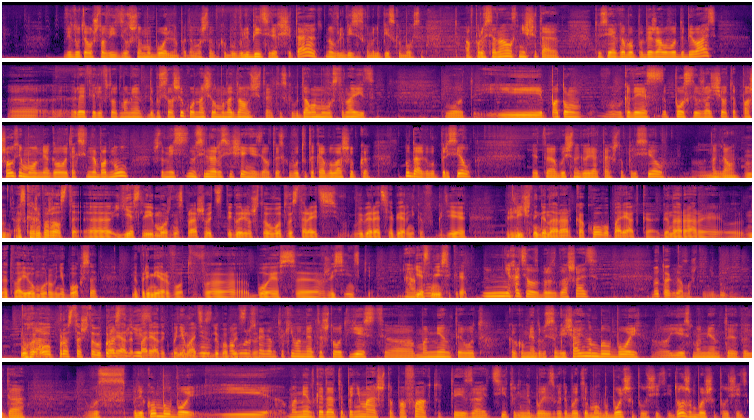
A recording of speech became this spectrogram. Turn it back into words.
ввиду того, что видел, что ему больно, потому что как бы в любителях считают, ну, в любительском олимпийском боксе, а в профессионалах не считают. То есть я как бы побежал его добивать, э, рефери в тот момент допустил ошибку, он начал ему нокдаун считать, то есть как бы дал ему восстановиться. Вот. И потом, когда я после уже отсчета пошел к нему, он меня головой так сильно боднул, что мне ну, сильное рассечение сделал. То есть вот тут такая была ошибка. Ну да, как бы присел. Это обычно говорят так, что присел, э, нокдаун. Мгм. А скажи, пожалуйста, э, если можно спрашивать, ты говорил, что вот вы стараетесь выбирать соперников, где приличный гонорар. Какого порядка гонорары э, на твоем уровне бокса? Например, вот в э, бое с э, Вжесински. А, Если ну, не секрет. не хотелось бы разглашать. Ну, тогда, может, и не будем. Ну, Да. просто чтобы Просто порядок, есть- порядок я понимать могу- из любопытства. Могу рассказать вам такие моменты, что вот есть э, моменты, вот как у меня, допустим, с англичанином был бой, э, есть моменты, когда вот с Поляком был бой, и момент, когда ты понимаешь, что по факту ты за титульный бой или за какой-то бой ты мог бы больше получить и должен больше получить.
